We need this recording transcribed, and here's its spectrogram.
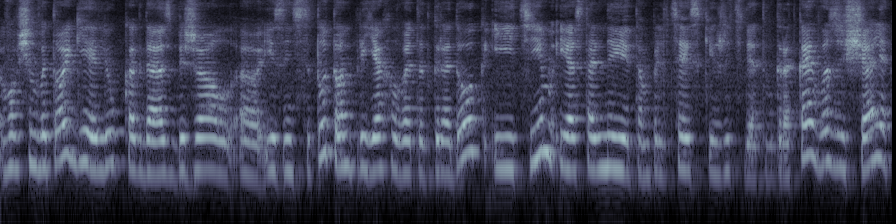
В общем, в итоге Люк, когда сбежал э, из института, он приехал в этот городок, и Тим и остальные там полицейские жители этого городка его защищали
